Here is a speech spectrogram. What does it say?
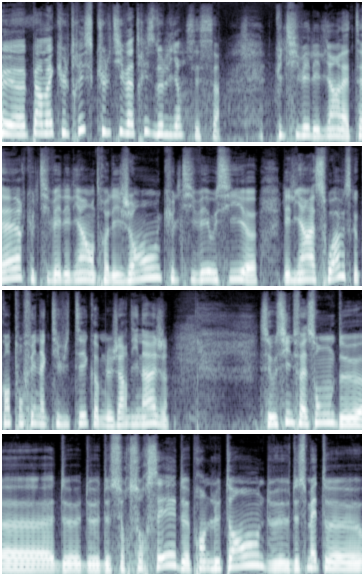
euh, permacultrice, cultivatrice de liens. c'est ça. Cultiver les liens à la terre, cultiver les liens entre les gens, cultiver aussi euh, les liens à soi, parce que quand on fait une activité comme le jardinage, c'est aussi une façon de, euh, de, de- de se ressourcer, de prendre le temps, de, de se mettre euh,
